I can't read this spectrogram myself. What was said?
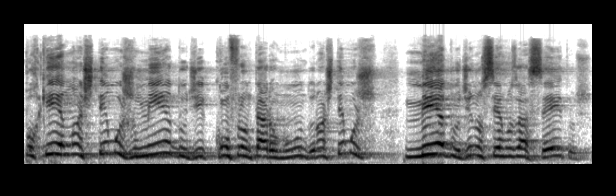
porque nós temos medo de confrontar o mundo, nós temos medo de não sermos aceitos.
